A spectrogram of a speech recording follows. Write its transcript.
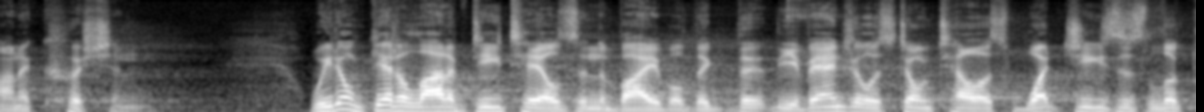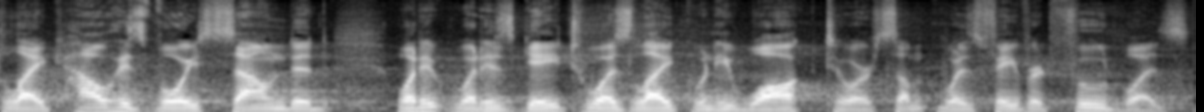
on a cushion. We don't get a lot of details in the Bible. The, the, the, evangelists don't tell us what Jesus looked like, how his voice sounded, what, it, what his gait was like when he walked, or some, what his favorite food was.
